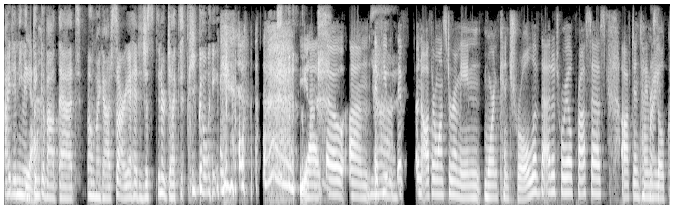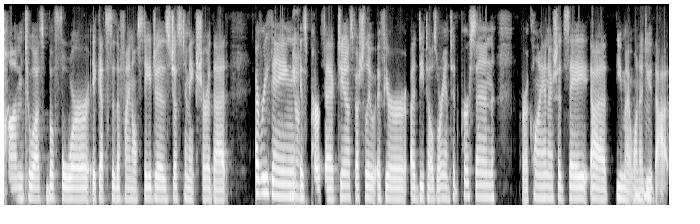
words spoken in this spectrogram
I didn't even yeah. think about that. Oh my gosh. Sorry. I had to just interject. Keep going. yeah. So um, yeah. if you, if an author wants to remain more in control of the editorial process, oftentimes right. they'll come to us before it gets to the final stages just to make sure that everything yeah. is perfect, you know, especially if you're a details oriented person or a client, I should say, uh, you might want to mm-hmm. do that.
